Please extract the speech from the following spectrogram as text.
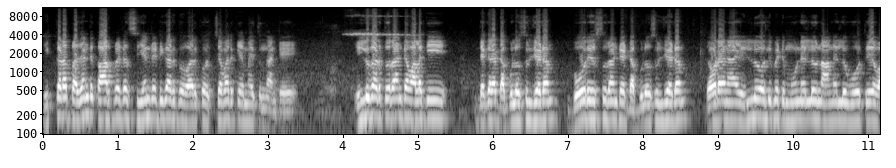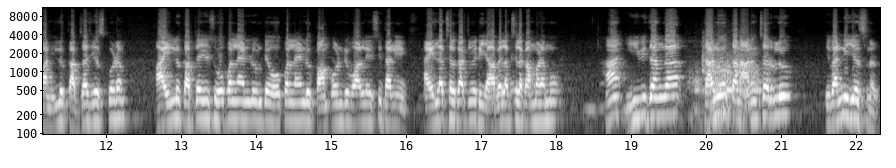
ఇక్కడ ప్రజెంట్ కార్పొరేటర్ సిఎన్ రెడ్డి గారికి వరకు వచ్చే వరకు ఏమవుతుందంటే ఇల్లు కడుతురు అంటే వాళ్ళకి దగ్గర డబ్బులు వసూలు చేయడం బోర్ వేస్తురు అంటే డబ్బులు వసూలు చేయడం ఎవరైనా ఇల్లు వదిలిపెట్టి మూడు నెలలు నాలుగు నెలలు పోతే వాళ్ళ ఇల్లు కబ్జా చేసుకోవడం ఆ ఇల్లు కబ్జా చేసి ఓపెన్ ల్యాండ్లు ఉంటే ఓపెన్ ల్యాండ్ కాంపౌండ్ వాళ్ళు వేసి దాన్ని ఐదు లక్షలు ఖర్చు పెట్టి యాభై లక్షలకు అమ్మడము. ఈ విధంగా తను తన అనుచరులు ఇవన్నీ చేస్తున్నారు.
